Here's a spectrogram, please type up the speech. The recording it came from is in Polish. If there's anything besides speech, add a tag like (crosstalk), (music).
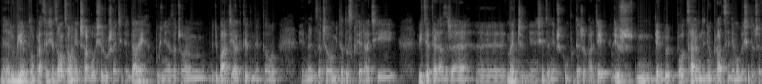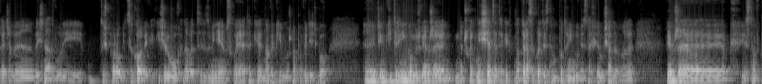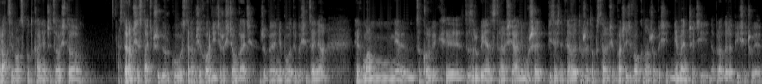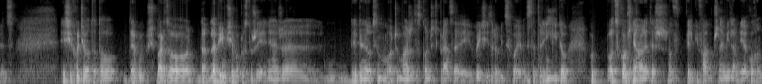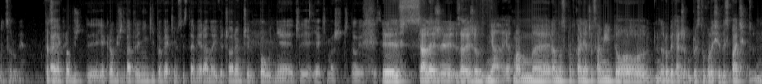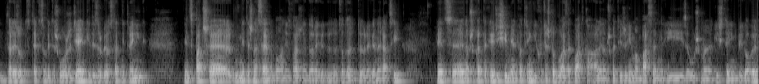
e, lubiłem tą pracę siedzącą, nie trzeba było się ruszać i tak dalej. Później jak zacząłem być bardziej aktywny, to jednak zaczęło mi to doskwierać i widzę teraz, że y, męczy mnie siedzenie przy komputerze bardziej. Już mm, jakby po całym dniu pracy nie mogę się doczekać, żeby wyjść na dwór i coś porobić, cokolwiek, jakiś ruch. Nawet zmieniłem swoje takie nawyki, można powiedzieć, bo y, dzięki treningom już wiem, że na przykład nie siedzę, tak jak no teraz akurat jestem po treningu, więc na chwilę usiadłem, ale wiem, że jak jestem w pracy, mam spotkania czy coś, to staram się stać przy biurku, staram się chodzić, rozciągać, żeby nie było tego siedzenia jak mam, nie wiem, cokolwiek y, do zrobienia, staram się, a nie muszę pisać na klawiaturze, to staram się patrzeć w okno, żeby się nie męczyć i naprawdę lepiej się czuję, więc jeśli chodzi o to, to jakby bardzo lepiej mi się po prostu żyje, nie? że jedyne o czym, o czym marzę to skończyć pracę i wyjść i zrobić swoje, więc te treningi to odskocznia, ale też no, wielki fan, przynajmniej dla mnie, ja kocham to co robię. To, A jak robisz, y, jak robisz dwa treningi, to w jakim systemie? Rano i wieczorem, czy południe, czy jaki masz? Czy to jest? Y, zależy, zależy od dnia. Jak mam e, rano spotkania czasami, to no, robię tak, że po prostu wolę się wyspać. Zależy od jak sobie też ułożę dzień, kiedy zrobię ostatni trening. Więc patrzę głównie też na sen, bo on jest ważny do, co do, do regeneracji. Więc e, na przykład tak jak dzisiaj miałem dwa treningi, chociaż to była zakładka, ale na przykład jeżeli mam basen i załóżmy jakiś trening biegowy,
